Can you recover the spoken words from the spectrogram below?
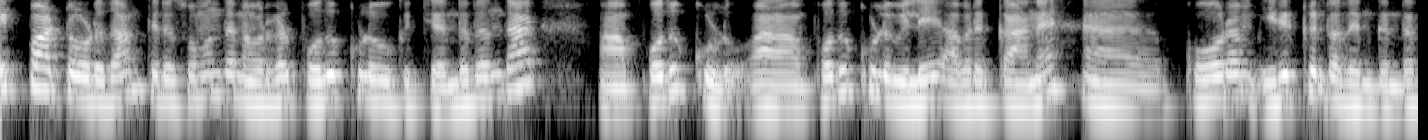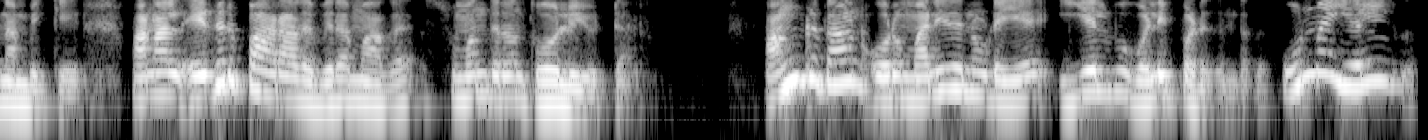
ஏற்பாட்டோடு தான் திரு சுமந்தன் அவர்கள் பொதுக்குழுவுக்கு சென்றிருந்தார். பொதுக்குழு பொதுக்குழுவிலே அவருக்கான கோரம் இருக்கின்றது என்கின்ற நம்பிக்கை. ஆனால் எதிர்பாராத விதமாக சுமந்திரன் தோல்வியுட்டார் அங்குதான் ஒரு மனிதனுடைய இயல்பு வெளிப்படுகின்றது. உண்மையில்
